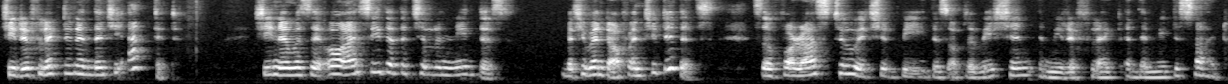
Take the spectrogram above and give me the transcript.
she reflected and then she acted. She never said, Oh, I see that the children need this. But she went off and she did it. So for us too, it should be this observation and we reflect and then we decide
